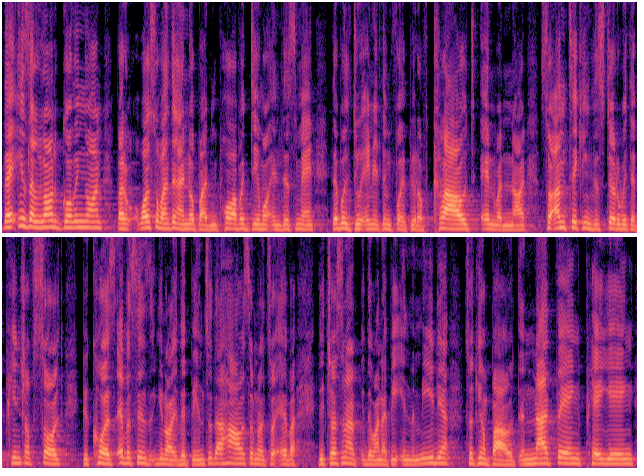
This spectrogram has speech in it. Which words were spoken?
there is a lot going on. But also one thing I know about Mpho Wabadimo and this man, they will do anything for a bit of clout and whatnot. So I'm taking this story with a pinch of salt because ever since, you know, they've been to the house and whatsoever, they just not, they want to be in the media talking about nothing, paying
